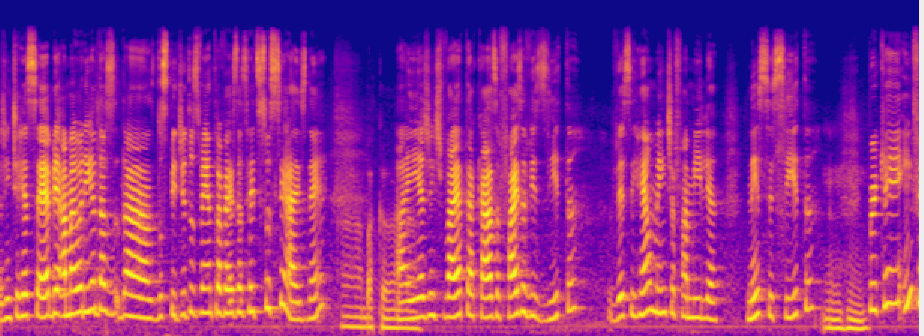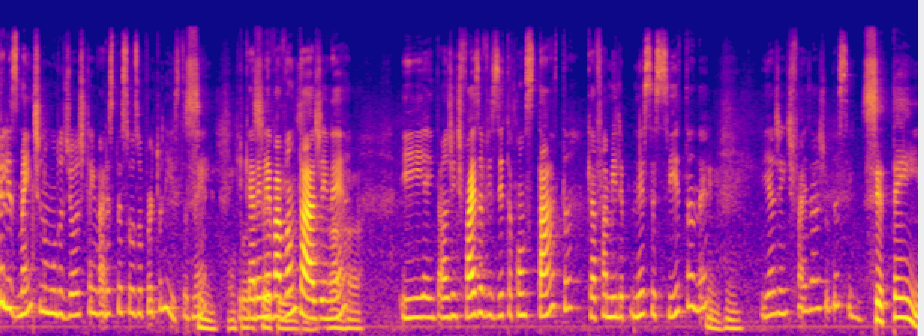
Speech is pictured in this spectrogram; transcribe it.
A gente recebe, a maioria das, das, dos pedidos vem através das redes sociais, né? Ah, bacana. Aí a gente vai até a casa, faz a visita, vê se realmente a família necessita. Uhum. Porque, infelizmente, no mundo de hoje tem várias pessoas oportunistas, né? Sim, né? Que querem certeza. levar vantagem, né? Uhum. E então a gente faz a visita, constata que a família necessita, né? Uhum. E a gente faz a ajuda sim. Você tem,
